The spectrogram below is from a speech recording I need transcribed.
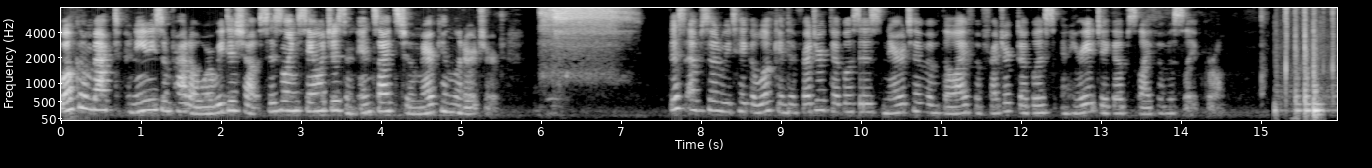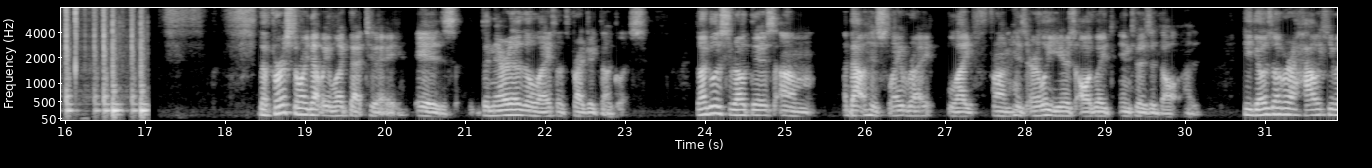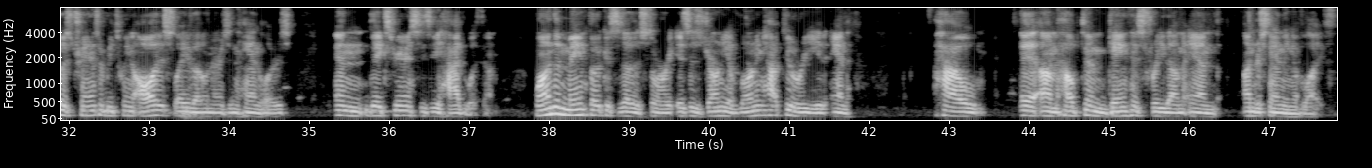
Welcome back to Paninis and Prattle, where we dish out sizzling sandwiches and insights to American literature. This episode, we take a look into Frederick Douglass's narrative of the life of Frederick Douglass and Harriet Jacobs' life of a slave girl. The first story that we looked at today is the narrative of the life of Frederick Douglass. Douglass wrote this um, about his slave right life from his early years all the way into his adulthood. He goes over how he was transferred between all his slave owners and handlers and the experiences he had with them. One of the main focuses of the story is his journey of learning how to read and how it um, helped him gain his freedom and understanding of life.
